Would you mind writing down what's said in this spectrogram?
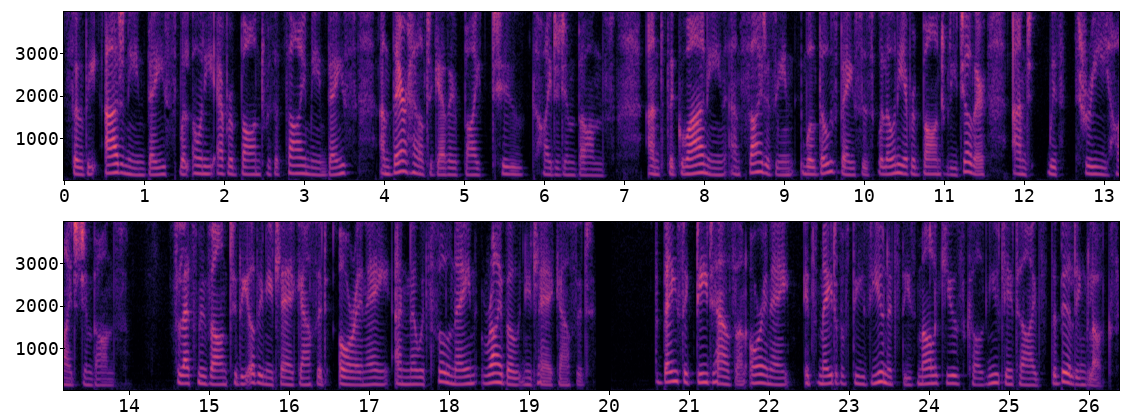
So the adenine base will only ever bond with a thymine base, and they're held together by two hydrogen bonds. And the guanine and cytosine, well, those bases will only ever bond with each other and with three hydrogen bonds. So let's move on to the other nucleic acid, RNA, and know its full name, ribonucleic acid. The basic details on RNA it's made up of these units, these molecules called nucleotides, the building blocks,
